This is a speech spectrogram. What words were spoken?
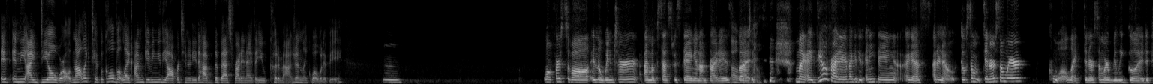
if in the ideal world, not like typical, but like I'm giving you the opportunity to have the best Friday night that you could imagine, like what would it be? Mm. Well, first of all, in the winter, I'm obsessed with staying in on Fridays. Oh, but my ideal Friday, if I could do anything, I guess, I don't know, go some dinner somewhere cool, like dinner somewhere really good,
